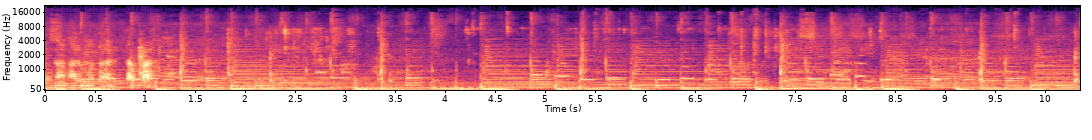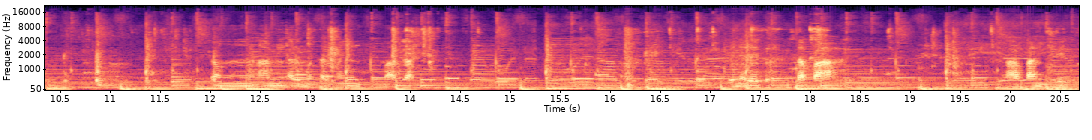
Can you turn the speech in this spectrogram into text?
Sarap ng almusal, tapa. Ito ang aming almusal ngayon, umaga. Pinilito yung tapa. Papansit.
